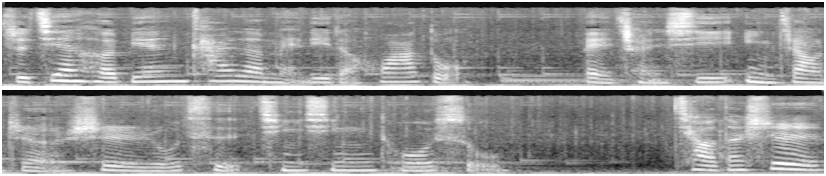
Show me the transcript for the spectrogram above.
只见河边开了美丽的花朵，被晨曦映照着，是如此清新脱俗。巧的是，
